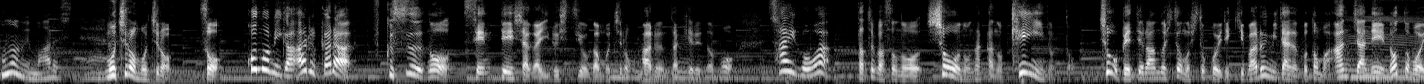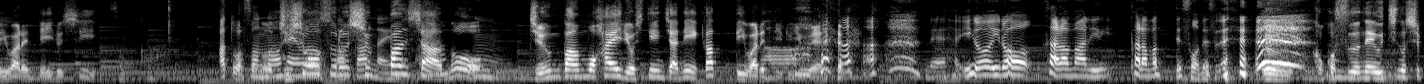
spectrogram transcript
好みもあるしね。もちろんもちろんそう好みがあるから複数の選定者がいる必要がもちろんあるんだけれども、最後は例えばその賞の中の権威の人超ベテランの人の一声で決まるみたいなこともあんじゃねえのとも言われているし、あとはその受賞する出版社の順番も配慮してんじゃねえかって言われているゆえ。ねいろいろ絡まり絡まってそうですね。うん、ここ数年うちの出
